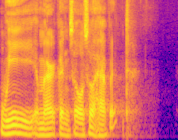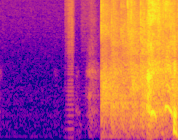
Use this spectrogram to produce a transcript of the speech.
we Americans also have it.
